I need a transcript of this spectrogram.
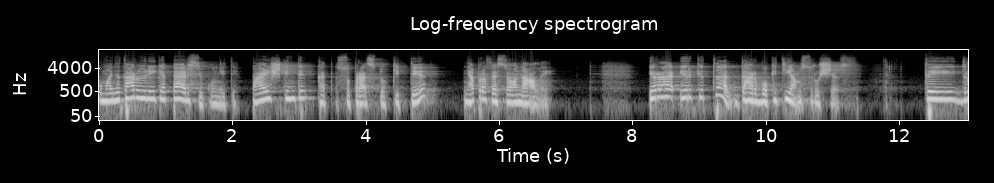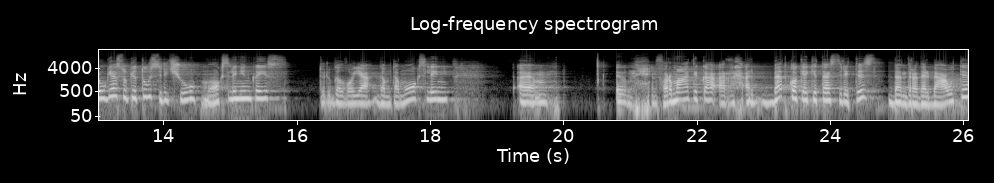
Humanitarui reikia persikūnyti, paaiškinti, kad suprastų kiti neprofesionalai. Yra ir kita darbo kitiems rušis. Tai draugė su kitų sričių mokslininkais, turiu galvoje gamtamokslinį, informatika ar, ar bet kokia kita sritis bendradarbiauti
